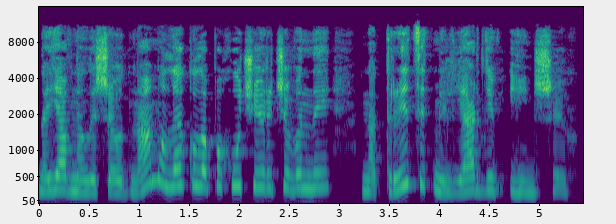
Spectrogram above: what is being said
наявна лише одна молекула пахучої речовини на 30 мільярдів інших.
